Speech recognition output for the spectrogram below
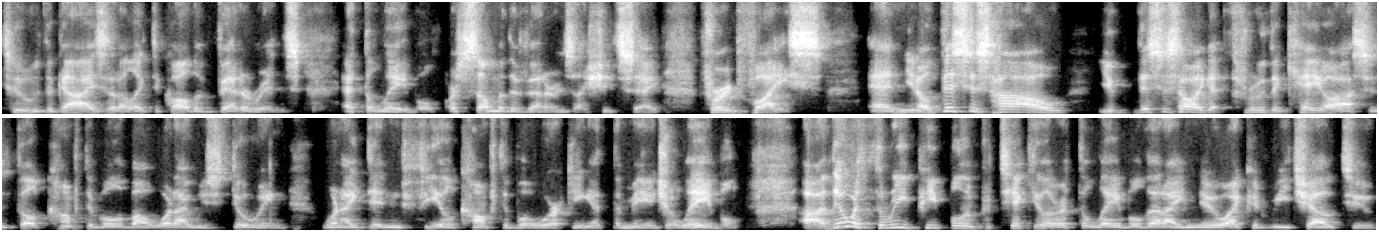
to the guys that I like to call the veterans at the label, or some of the veterans, I should say, for advice. And you know, this is how you this is how I got through the chaos and felt comfortable about what I was doing when I didn't feel comfortable working at the major label. Uh, there were three people in particular at the label that I knew I could reach out to.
